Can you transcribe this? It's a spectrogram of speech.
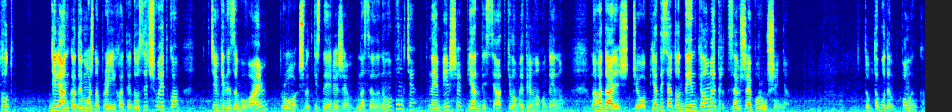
Тут ділянка, де можна проїхати досить швидко, тільки не забуваємо про швидкісний режим в населеному пункті не більше 50 км на годину. Нагадаю, що 51 км це вже порушення. Тобто буде помилка.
